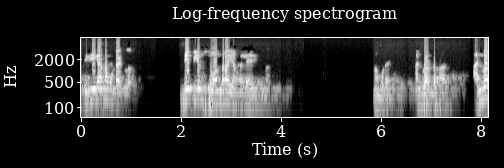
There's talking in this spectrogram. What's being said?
സ്ഥിരീകരണം ഉണ്ടായിട്ടുള്ളത് സി പി എം സ്വതന്ത്ര എം എൽ എ ആയിരിക്കുന്ന നമ്മുടെ അൻവറിന്റെ ഭാഗം അൻവർ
